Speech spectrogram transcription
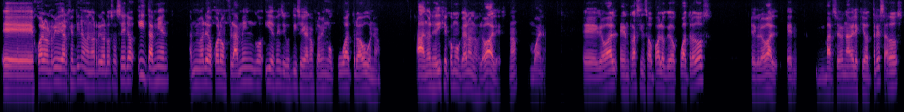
Eh, jugaron River y Argentinos, ganó River 2 a 0. Y también al mismo horario jugaron Flamengo y Defensa y Justicia y ganó Flamengo 4 a 1. Ah, no les dije cómo quedaron los globales, ¿no? Bueno. Eh, global en Racing Sao Paulo quedó 4 a 2. El global en Barcelona Vélez quedó 3 a 2.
